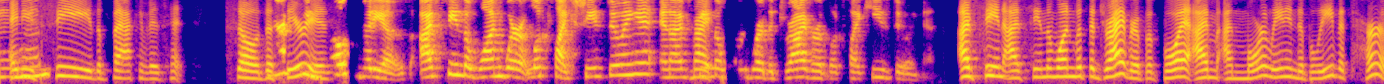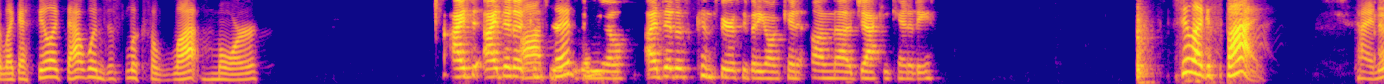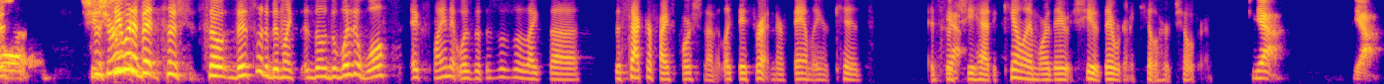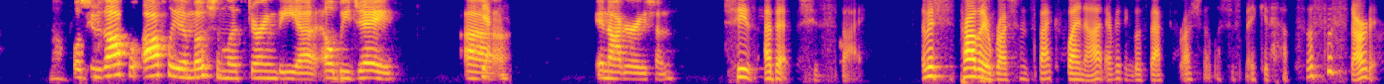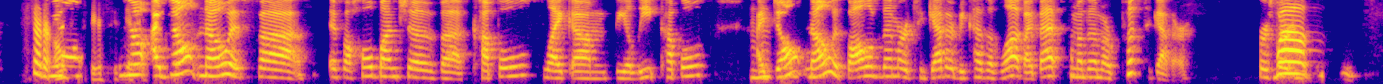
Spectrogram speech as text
and you Mhm. see the back of his head. So the I've theory is both videos. I've seen the one where it looks like she's doing it, and I've Right. seen the one where the driver looks like he's doing it. I've seen I've seen the one with the driver, but boy, I'm I'm more leaning to believe it's her. Like I feel like that one just looks a lot more. I did, I did a conspiracy Authentic. video. I did a conspiracy video on Ken, on uh, Jackie Kennedy. She like a spy, kind of. Uh, she so sure she would have been so so this would have been like the, the way the wolves explained it was that this was like the the sacrifice portion of it like they threatened her family her kids and so Yeah. she had to kill him or they she they were going to kill her children Yeah, yeah. Oh. Well, she was awful, awfully emotionless during the uh, LBJ uh, Yeah. Inauguration. she's i bet she's a spy i bet she's probably a russian spy 'cause why not everything goes back to russia let's just make it up so let's just start it start our You own know- conspiracy You theory. know, I don't know if uh, if a whole bunch of uh, couples, like um, the elite couples, I Mhm. don't know if all of them are together because of love. I bet some of them are put together for certain Well, reasons.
